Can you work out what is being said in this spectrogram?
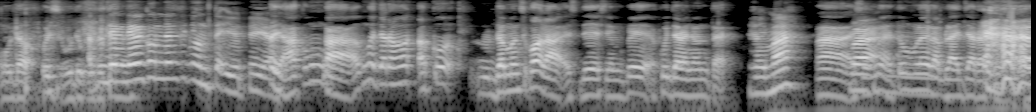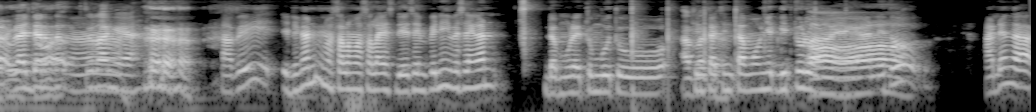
udah wis udah aku udah- jangan-jangan kau nanti nyontek yud Iya. Eh, ya aku enggak aku enggak jarang aku zaman sekolah SD SMP aku jarang nyontek mah nah. SMA itu mulailah belajar aku belajar curang ya Tapi ini kan masalah-masalah SD SMP ini biasanya kan udah mulai tumbuh tuh cinta-cinta monyet gitulah ya kan. Oh. Itu ada nggak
